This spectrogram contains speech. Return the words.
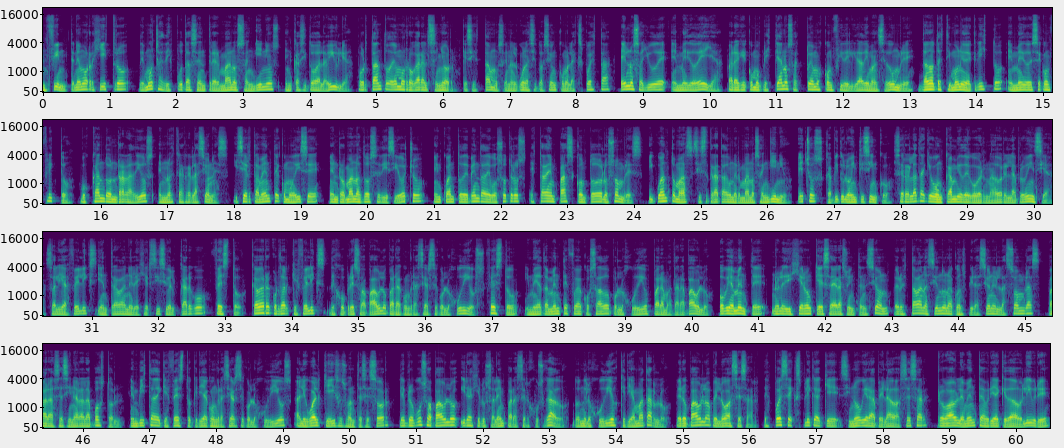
en fin, tenemos registro de muchas disputas entre hermanos sanguíneos en casi toda la Biblia. Por tanto, debemos rogar al Señor que si estamos en alguna situación como la expuesta, Él nos ayude en medio de ella, para que como cristianos actuemos con fidelidad y mansedumbre, dando testimonio de Cristo en medio de ese conflicto, buscando honrar a Dios en nuestras relaciones. Y ciertamente, como dice en Romanos 12, 18, en cuanto dependa de vosotros, estad en paz con todos los hombres, y cuanto más si se trata de un hermano sanguíneo. Hechos capítulo 25. Se relata que hubo un cambio de gobernador en la provincia salía Félix y entraba en el ejercicio del cargo Festo. Cabe recordar que Félix dejó preso a Pablo para congraciarse con los judíos. Festo inmediatamente fue acosado por los judíos para matar a Pablo. Obviamente no le dijeron que esa era su intención, pero estaban haciendo una conspiración en las sombras para asesinar al apóstol. En vista de que Festo quería congraciarse con los judíos, al igual que hizo su antecesor, le propuso a Pablo ir a Jerusalén para ser juzgado, donde los judíos querían matarlo, pero Pablo apeló a César. Después se explica que si no hubiera apelado a César, probablemente habría quedado libre,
